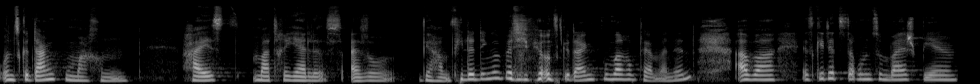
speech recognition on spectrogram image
uns Gedanken machen, heißt materielles, also wir haben viele Dinge, über die wir uns Gedanken machen, permanent. Aber es geht jetzt darum, zum Beispiel,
